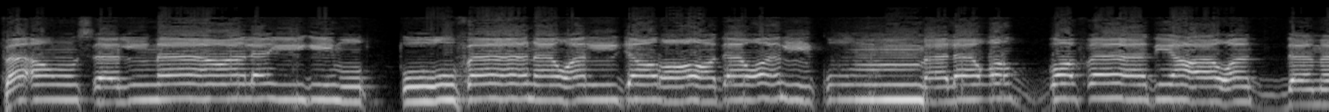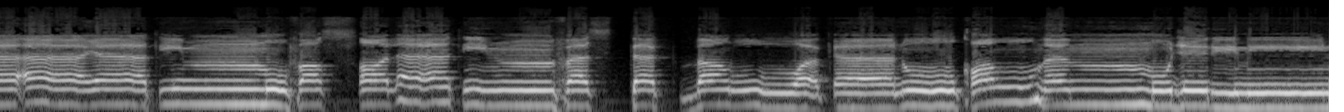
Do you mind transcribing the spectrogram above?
فأرسلنا عليهم الطوفان والجراد والقمل والضفادع الضفادع والدم آيات مفصلات فاستكبروا وكانوا قوما مجرمين.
